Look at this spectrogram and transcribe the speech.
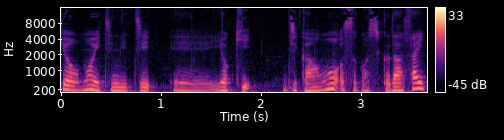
今日も一日、えー、良き時間をお過ごしください。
